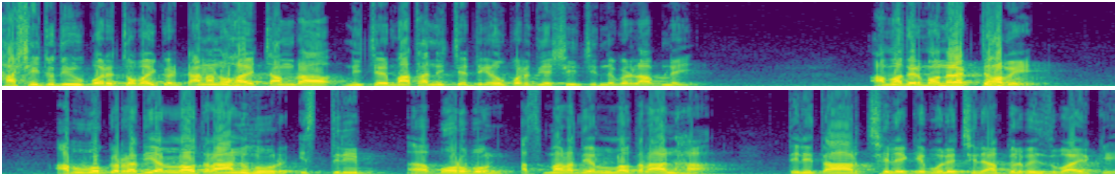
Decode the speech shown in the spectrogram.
ঠাসে যদি উপরে জবাই করে টানানো হয়, চামড়া নিচের মাথা নিচের দিকে উপরে দিয়ে সেই চিন্তা করে লাভ নেই। আমাদের মনে রাখতে হবে, আবু বকর রাদি আল্লাহ তালা আনহুর স্ত্রী বড় বোন আসমা রাদি আল্লাহ তালা আনহা, তিনি তার ছেলেকে বলেছিলেন আব্দুল বিন জুবাইরকে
